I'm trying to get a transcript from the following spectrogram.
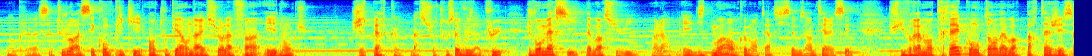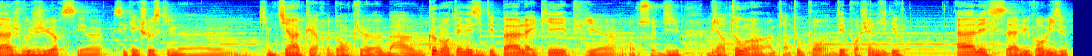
Donc c'est toujours assez compliqué. En tout cas, on arrive sur la fin et donc J'espère que bah, surtout ça vous a plu. Je vous remercie d'avoir suivi. Voilà. Et dites-moi en commentaire si ça vous a intéressé. Je suis vraiment très content d'avoir partagé ça, je vous jure. C'est euh, quelque chose qui me, qui me tient à cœur. Donc euh, bah, commentez, n'hésitez pas, likez. Et puis euh, on se dit bientôt, hein, bientôt pour des prochaines vidéos. Allez, salut, gros bisous.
